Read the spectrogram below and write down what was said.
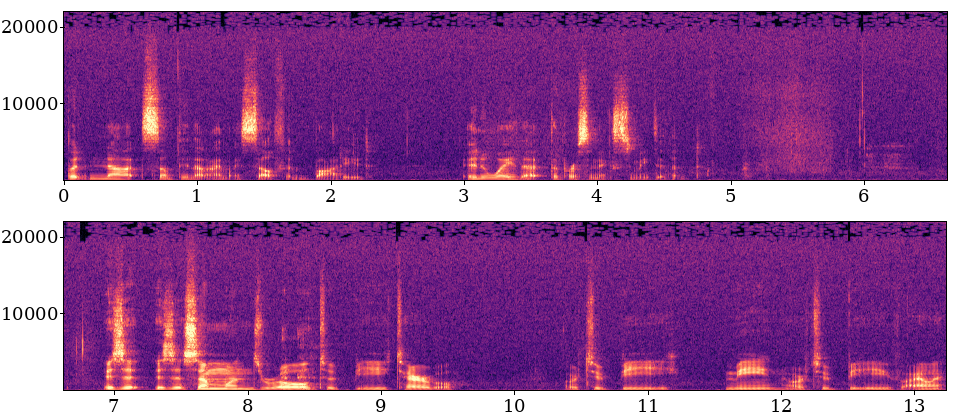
but not something that I myself embodied in a way that the person next to me didn't. Is it is it someone's role to be terrible, or to be mean, or to be violent?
